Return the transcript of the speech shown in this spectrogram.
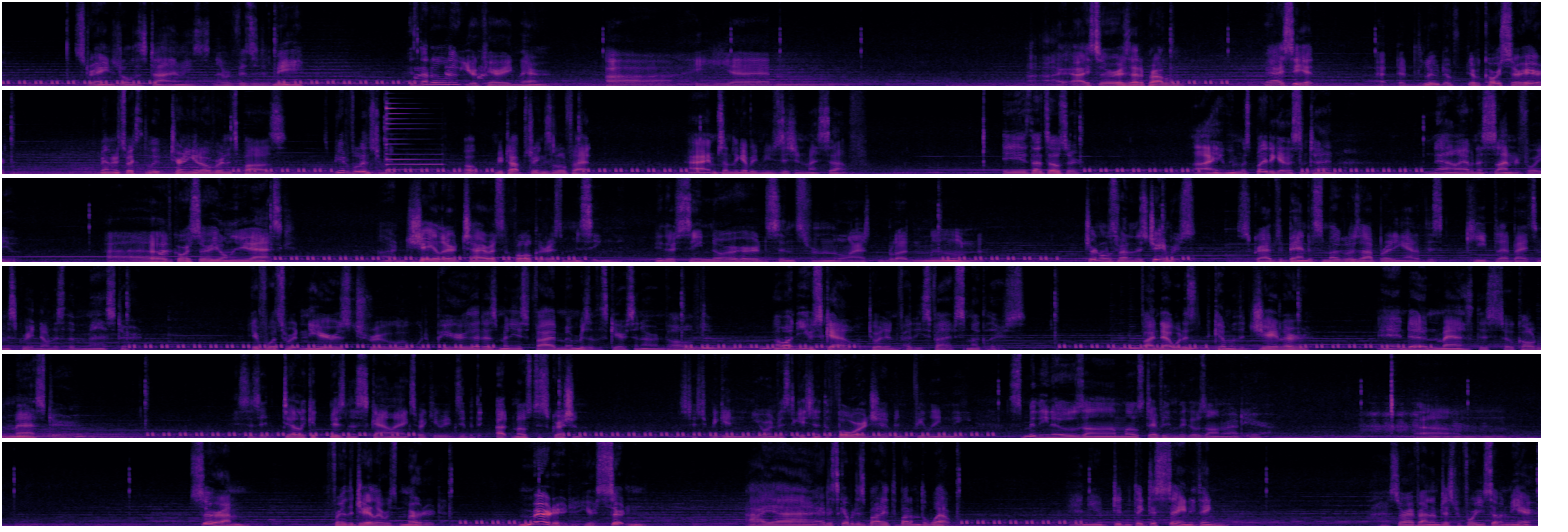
Strange, all this time, he's never visited me. Is that a lute you're carrying there? Uh, yeah. I, I, sir, is that a problem? Yeah, I see it. Uh, the lute, of, of course, sir. Here. The Man inspects the lute, turning it over in its paws. It's a beautiful instrument. Oh, your top string's a little flat. I'm something of a musician myself. Is that so, sir? Aye, we must play together sometime. Now, I have an assignment for you. Uh, of course, sir, you only need to ask. Our jailer, Tyrus Volker, is missing. Neither seen nor heard since from the last blood moon. Journal was found in his chambers. Describes a band of smugglers operating out of this keep led by its miscreant known as the Master. If what's written here is true, it would appear that as many as five members of this garrison are involved. I want you, Scout, to identify these five smugglers. Find out what has become of the jailer, and unmask this so-called master. This is a delicate business, Scout. I expect you to exhibit the utmost discretion. Just to begin your investigation at the forge, I've been feeling the smithy knows almost everything that goes on around here. Um, sir, I'm afraid the jailer was murdered. Murdered? You're certain? I, uh, I discovered his body at the bottom of the well. And you didn't think to say anything? Uh, sorry, I found him just before you summoned me here.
